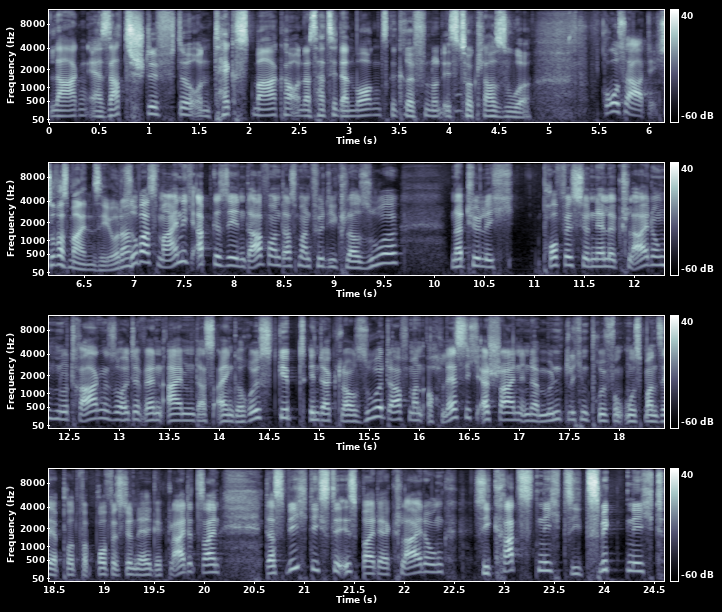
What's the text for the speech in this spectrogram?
lagen Ersatzstifte und Textmarker und das hat sie dann morgens gegriffen und ist zur Klausur. Großartig. Sowas meinen Sie, oder? Sowas meine ich, abgesehen davon, dass man für die Klausur natürlich professionelle Kleidung nur tragen sollte, wenn einem das ein Gerüst gibt. In der Klausur darf man auch lässig erscheinen, in der mündlichen Prüfung muss man sehr professionell gekleidet sein. Das Wichtigste ist bei der Kleidung, sie kratzt nicht, sie zwickt nicht,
